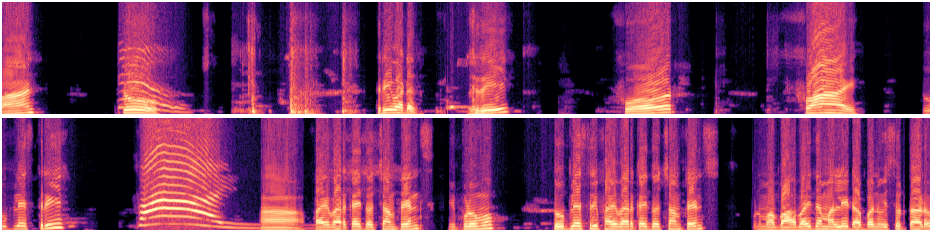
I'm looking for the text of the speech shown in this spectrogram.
One two three water three four five two plus three five five వరకు అయితే వచ్చాం ఫ్రెండ్స్. ఇప్పుడు టూ ప్లస్ త్రీ ఫైవ్ వరకు అయితే వచ్చాం ఫ్రెండ్స్. ఇప్పుడు మా బాబాయ్ అయితే మళ్ళీ డబ్బాను విసురుతాడు.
